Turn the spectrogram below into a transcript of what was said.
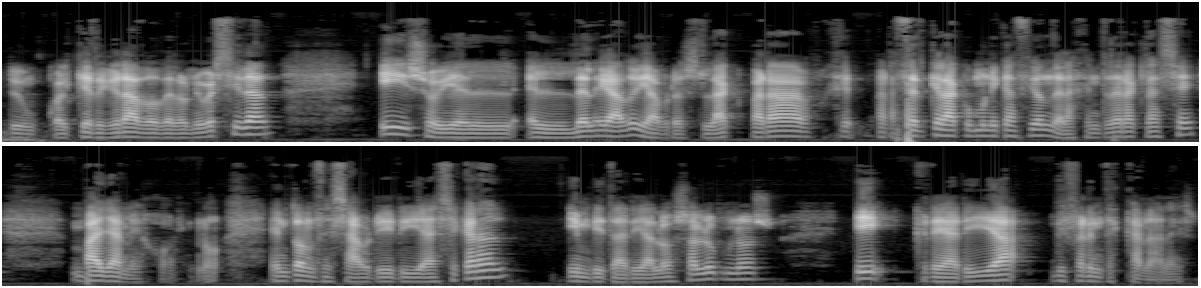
de un cualquier grado de la universidad y soy el, el delegado y abro Slack para, para, hacer que la comunicación de la gente de la clase vaya mejor, ¿no? Entonces abriría ese canal, invitaría a los alumnos y crearía diferentes canales.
